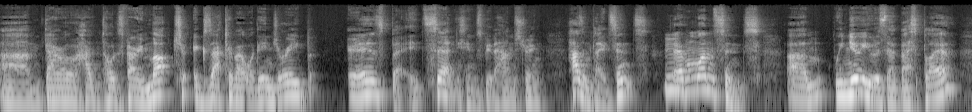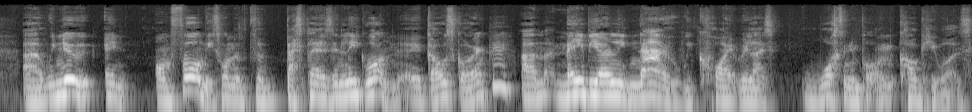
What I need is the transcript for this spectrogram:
Um, Darrell hasn't told us very much exactly about what the injury is, but it certainly seems to be the hamstring. Hasn't played since. They haven't won since. Um, we knew he was their best player. Uh, we knew in on form he's one of the best players in League One, uh, goal scoring. Um, maybe only now we quite realise what an important cog he was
